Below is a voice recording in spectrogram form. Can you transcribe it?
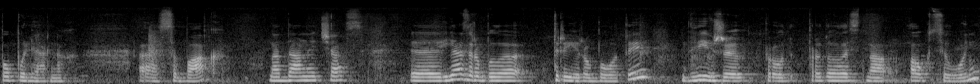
популярних е, собак на даний час. Е, Я зробила три роботи, дві вже продались на аукціоні.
